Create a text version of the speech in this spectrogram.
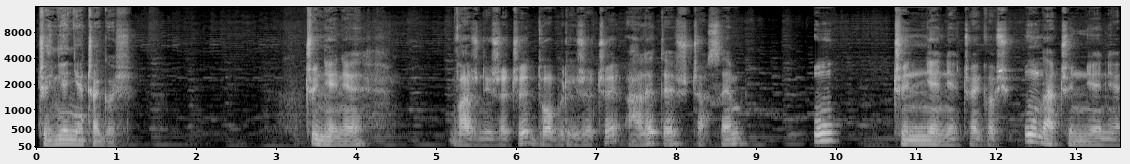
Czynienie czegoś. Czynienie ważnych rzeczy, dobrych rzeczy, ale też czasem uczynienie czegoś, unaczynienie,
